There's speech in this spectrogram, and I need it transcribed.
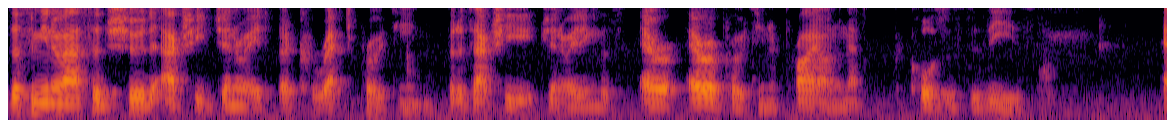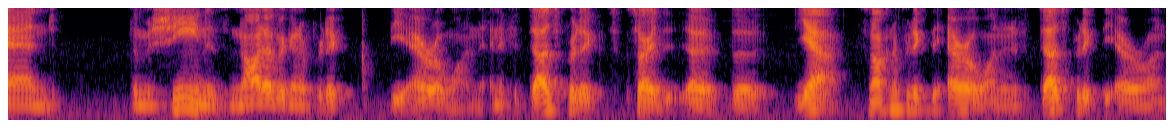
this amino acid should actually generate a correct protein, but it's actually generating this error, error protein, a prion, and that causes disease. And the machine is not ever going to predict the error one. And if it does predict, sorry, the, uh, the yeah, it's not going to predict the error one. And if it does predict the error one,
